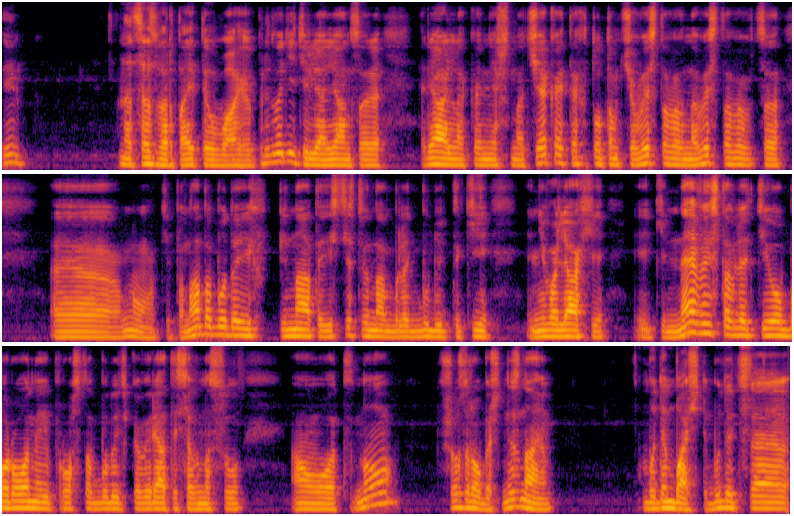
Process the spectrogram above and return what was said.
і на це звертайте увагу. Предводителі Альянсу реально, звісно, чекайте, хто там що виставив, не виставив. Це, е, ну, типу, треба буде їх пінати. Естественно, блядь, будуть такі ніваляхи, які не виставлять ті оборони і просто будуть ковирятися в носу. От. Ну, що зробиш, не знаю. Будемо бачити, буде це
